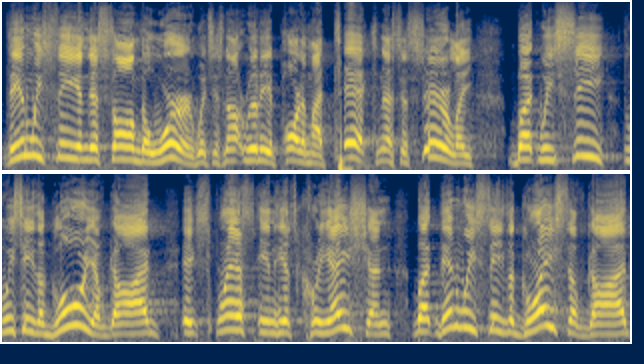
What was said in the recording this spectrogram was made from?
Then we see in this psalm the word, which is not really a part of my text necessarily, but we see, we see the glory of God expressed in His creation, but then we see the grace of God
